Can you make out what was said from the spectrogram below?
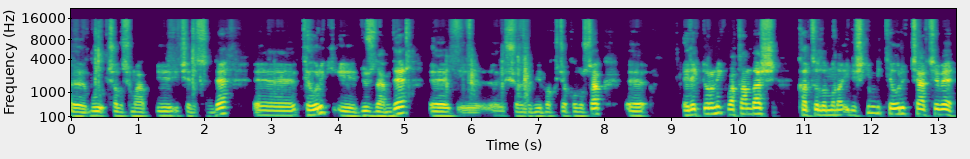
e, bu çalışma e, içerisinde e, teorik e, düzlemde e, şöyle bir bakacak olursak e, elektronik vatandaş katılımına ilişkin bir teorik çerçeve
